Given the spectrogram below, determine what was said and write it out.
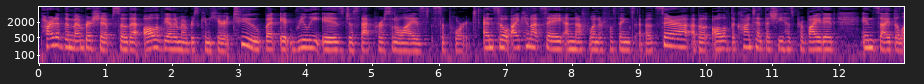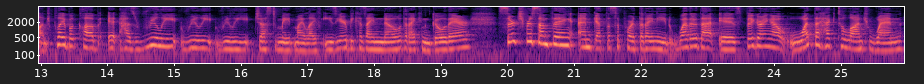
part of the membership so that all of the other members can hear it too. But it really is just that personalized support. And so I cannot say enough wonderful things about Sara, about all of the content that she has provided in inside the Launch Playbook Club, it has really, really, really just made my life easier because I know that I can go there, search for something, and get the support that I need, whether that is figuring out what the heck to launch when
